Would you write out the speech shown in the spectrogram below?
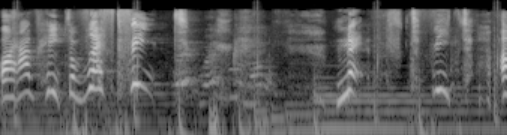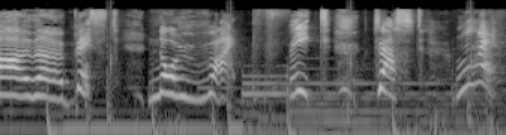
I have heaps of left feet. Left feet are the best. No right feet, just left.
